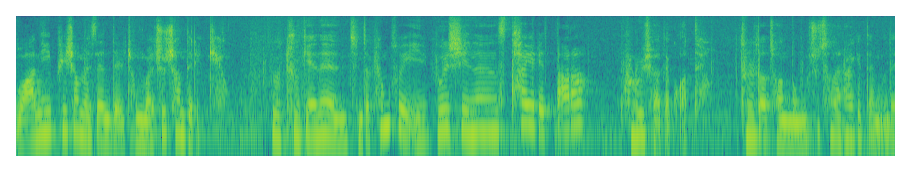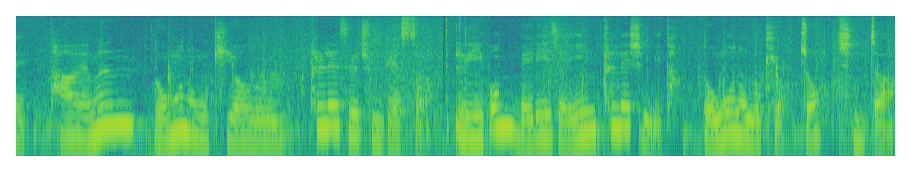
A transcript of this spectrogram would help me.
와니 피셔맨 샌들 정말 추천드릴게요. 이 두 개는 진짜 평소에 입으시는 스타일에 따라 고르셔야 될 것 같아요. 둘 다 전 너무 추천을 하기 때문에 다음은 너무너무 귀여운 플랫을 준비했어요. 리본 메리제인 플랫입니다. 너무너무 귀엽죠? 진짜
